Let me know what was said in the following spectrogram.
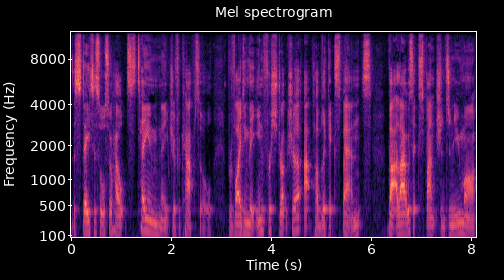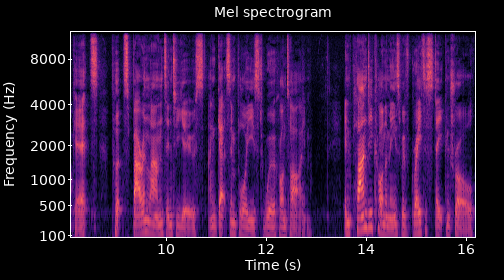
the state has also helped tame nature for capital, providing the infrastructure at public expense that allows expansion to new markets, puts barren land into use, and gets employees to work on time. In planned economies with greater state control,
